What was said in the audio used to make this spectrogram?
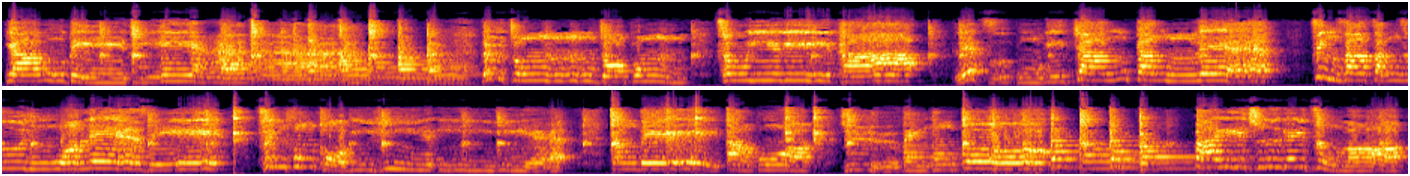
要得见。路中着碰，初一的卡，来自不给江刚来，正上正是用我来人，春风靠里夜一夜，江的大波就等多，白痴给中了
